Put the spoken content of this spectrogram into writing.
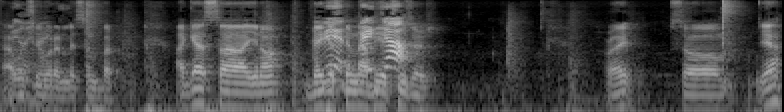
I wish Really you would have listened, but I guess uh, you know Vegas Amir, cannot be job. a Caesars, right? So yeah.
